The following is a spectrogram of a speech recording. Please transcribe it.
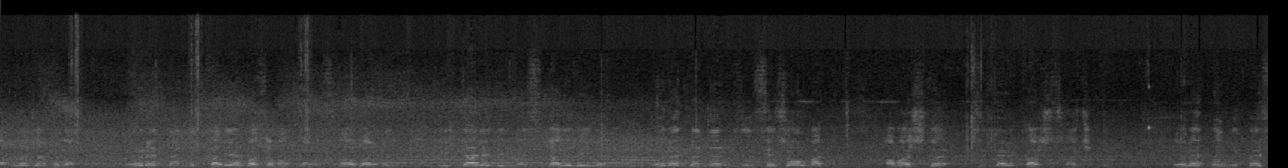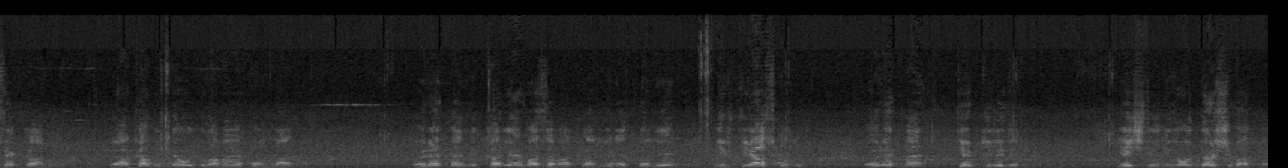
yapılacak olan öğretmenlik kariyer basamakları sınavlarının iptal edilmesi talebiyle öğretmenlerimizin sesi olmak amaçlı sizlerin karşısına çıktık. Öğretmenlik meslek kanunu ve akabinde uygulamaya konulan öğretmenlik kariyer basamakları yönetmeliği bir fiyaskodur. Öğretmen tepkilidir. Geçtiğimiz 14 Şubat'ta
